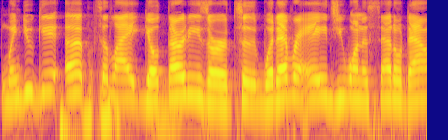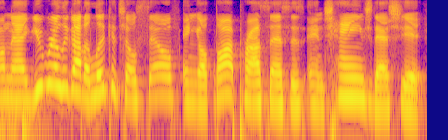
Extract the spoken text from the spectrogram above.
when you get up to like your 30s or to whatever age you want to settle down at, you really got to look at yourself and your thought processes and change that shit.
